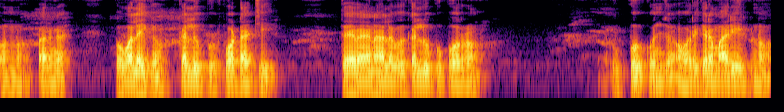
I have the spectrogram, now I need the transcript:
பண்ணணும். பாருங்கள் இப்போ வலைக்கும் கல் உப்பு போட்டாச்சு. தேவையான அளவு கல் உப்பு போடுறோம். உப்பு கொஞ்சம் உரைக்கிற மாதிரி இருக்கணும்.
